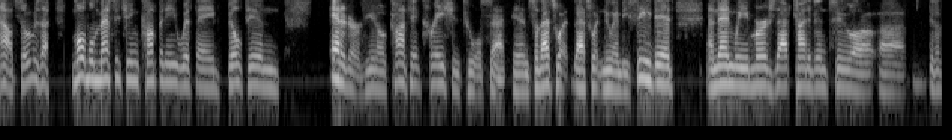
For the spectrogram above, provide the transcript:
out. So it was a mobile messaging company with a built-in editor, you know, content creation tool set. And so that's what that's what New NBC did, and then we merged that kind of into uh, uh, did a,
